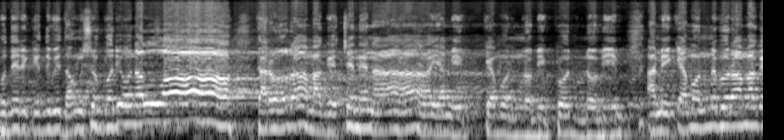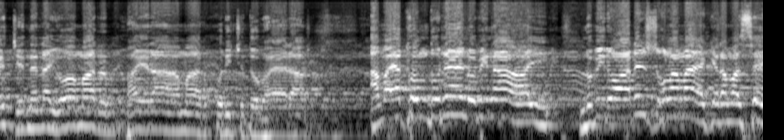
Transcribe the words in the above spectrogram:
ওদেরকে তুমি ধ্বংস করিও না আল্লাহ। কারণ ওরা আমাকে চেনে নাই। আমি কেমন নবী, কোন নবী? আমি কেমন নবী ওরা আমাকে চেনে নাই। ও আমার ভাইয়েরা, আমার পরিচিত ভাইয়েরা। আমার এখন দুনিয়ায় নবী নাই। নবীর আদেশ ওলামা কেরাম আছে।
